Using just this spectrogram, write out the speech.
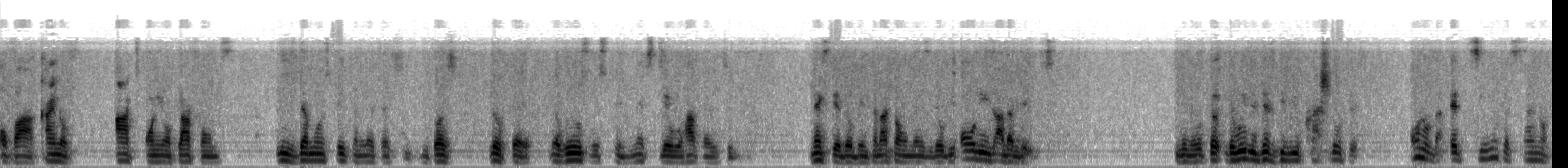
of our kind of art on your platforms? Please demonstrate and let us see because look, the, the wheels will spin. Next year we'll have heritage. Next year there'll be International Women's. There'll be all these other days. You know, the, the way they just give you crash notice. All of that. It's not a sign of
